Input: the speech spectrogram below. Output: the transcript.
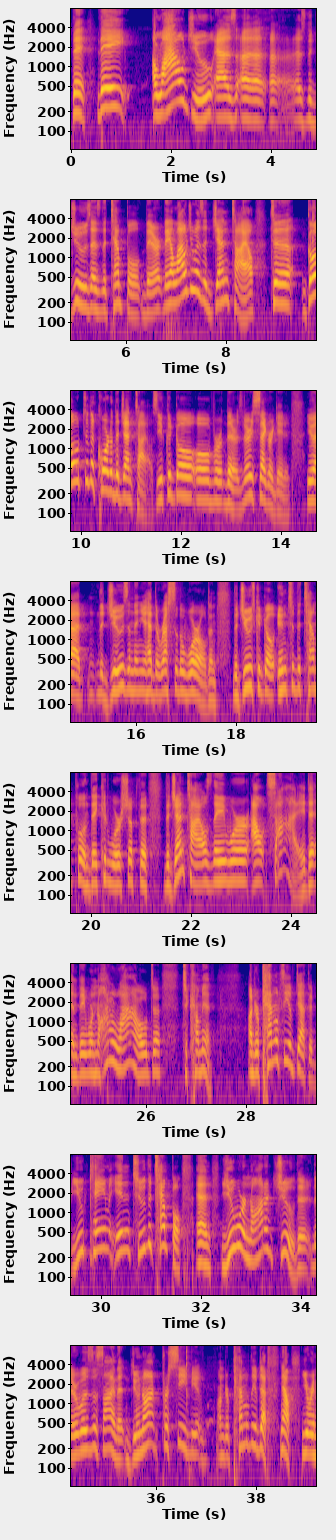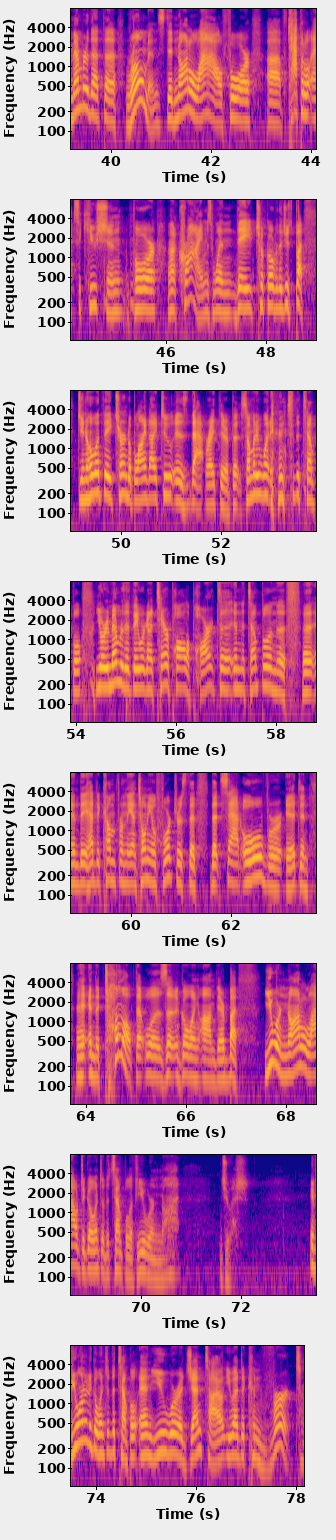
They, they allowed you as, uh, uh, as the Jews, as the temple there, they allowed you as a Gentile to go to the court of the Gentiles. You could go over there. It's very segregated. You had the Jews and then you had the rest of the world. And the Jews could go into the temple and they could worship. The, the Gentiles, they were outside and they were not allowed to, to come in under penalty of death, if you came into the temple and you were not a Jew, there, there was a sign that do not proceed under penalty of death. Now, you remember that the Romans did not allow for uh, capital execution for uh, crimes when they took over the Jews. But do you know what they turned a blind eye to? Is that right there. That somebody went into the temple. You'll remember that they were going to tear Paul apart uh, in the temple, and, the, uh, and they had to come from the Antonia fortress that, that sat over it, and, and the tumult that was uh, going on there. But you were not allowed to go into the temple if you were not Jewish. If you wanted to go into the temple and you were a Gentile, you had to convert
